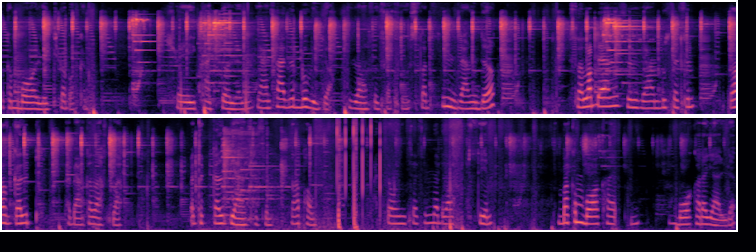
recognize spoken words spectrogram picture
Bakın bu arada tipe bakın. Şöyle dikkatli olalım. Yani sadece bu video izlemezsiniz. Tabii sizin izleyen video. İnşallah beğenirsiniz yani bu sesim biraz garip. Tabii arkadaşlar. Bir tık garip yani sesim. Ne yapalım? Hatta oyun sesini de biraz kısayım. Bakın boğa, kar boğa kara geldi.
